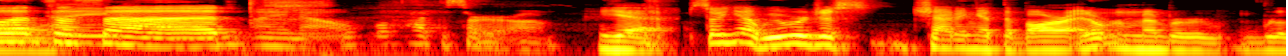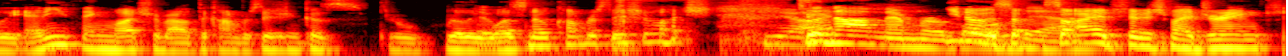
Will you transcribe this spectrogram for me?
Oh. that's so. I sad. Know, I know. We'll have to start our own. Yeah. So yeah, we were just chatting at the bar. I don't remember really anything much about the conversation because there really It- was no conversation much. Yeah. So not memorable. you know so, yeah. so i had finished my drink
